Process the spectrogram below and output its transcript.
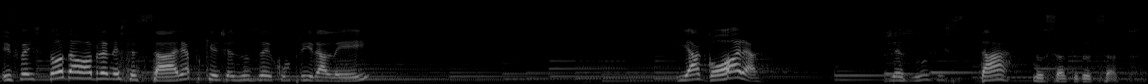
e fez toda a obra necessária, porque Jesus veio cumprir a lei e agora, Jesus está no Santo dos Santos.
